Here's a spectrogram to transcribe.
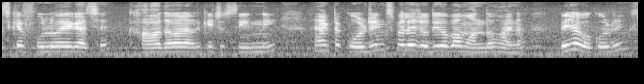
আজকে ফুল হয়ে গেছে খাওয়া দাওয়ার আর কিছু সিন নেই। হ্যাঁ একটা কোল্ড ড্রিঙ্কস পেলে যদিও বা মন্দ হয় না। পেয়ে যাব কোল্ড ড্রিঙ্কস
